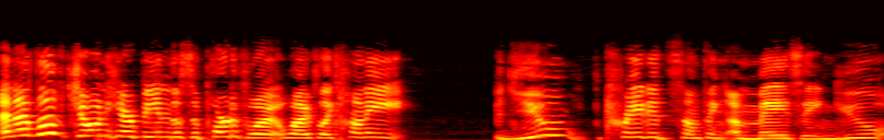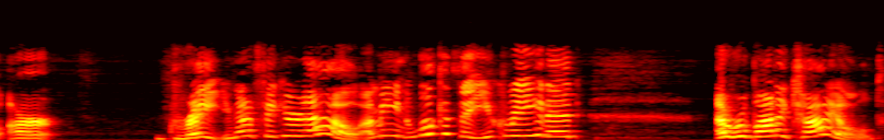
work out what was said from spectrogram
And I love Joan here being the supportive wife. Like, honey, you created something amazing. You are great. You're gonna figure it out. I mean, look at that. You created a robotic child.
